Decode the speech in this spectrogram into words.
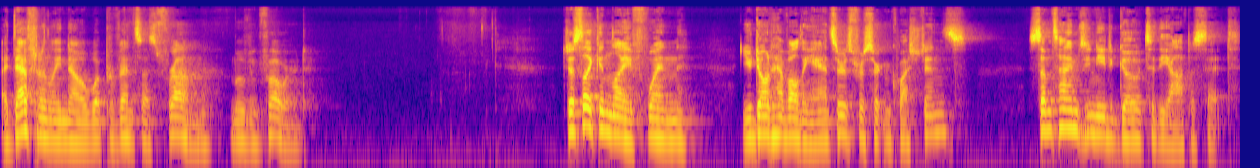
I definitely know what prevents us from moving forward. Just like in life, when you don't have all the answers for certain questions, sometimes you need to go to the opposite.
